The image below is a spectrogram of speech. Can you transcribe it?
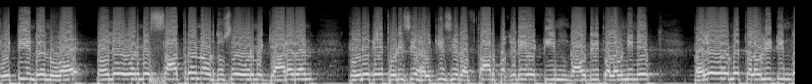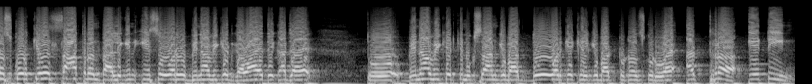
एटीन रन हुआ है। पहले ओवर में सात रन और दूसरे ओवर में ग्यारह रन कहीं ना कहीं थोड़ी सी हल्की सी रफ्तार पकड़ी है टीम गावदेवी तलवनी ने। पहले ओवर में तलवली टीम का स्कोर केवल सात रन था, लेकिन इस ओवर में बिना विकेट गवाए देखा जाए तो बिना विकेट के नुकसान के बाद दो ओवर के खेल के बाद टोटल स्कोर हुआ है अठारह एटीन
